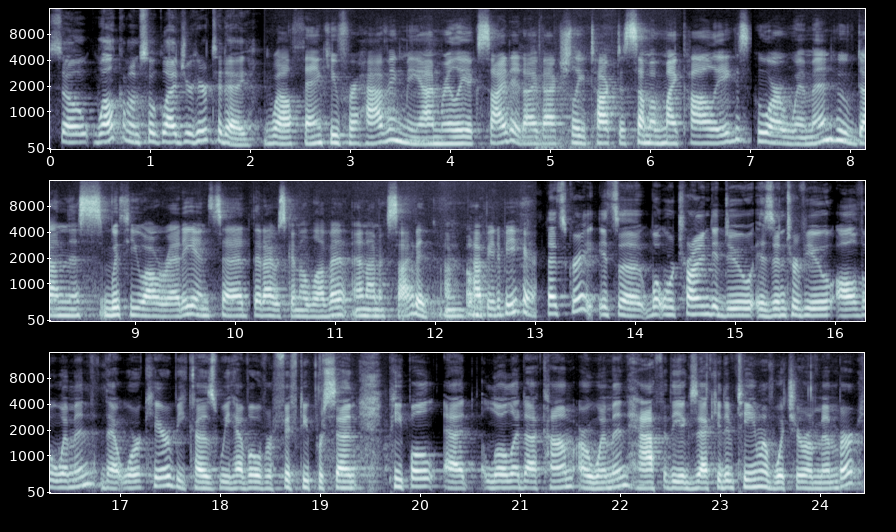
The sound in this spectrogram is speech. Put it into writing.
So, welcome. I'm so glad you're here today. Well, thank you for having me. I'm really excited. I've actually talked to some of my colleagues who are women who've done this with you already and said that I was going to love it, and I'm excited. I'm um, happy to be here. That's great. It's a what we're trying to do is interview all the women that work here because we have over 50% people at Lola.com are women. Half of the executive team, of which you're a member,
